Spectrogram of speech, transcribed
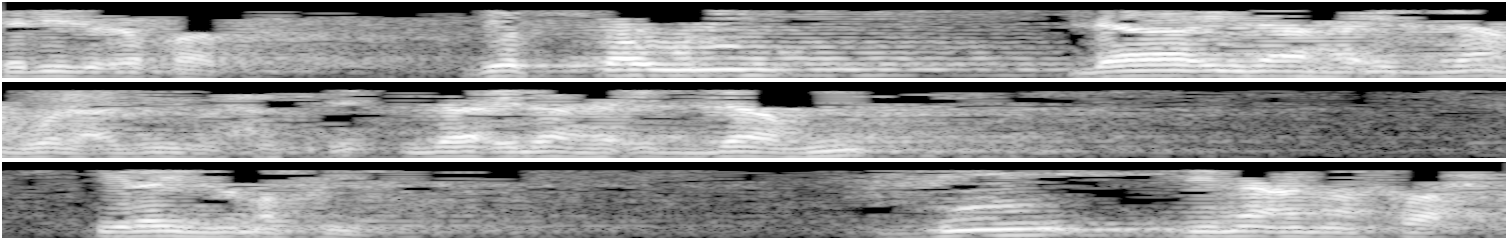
شديد العقاب. بالطول لا إله إلا هو العزيز الحكيم. لا إله إلا هو إليه المصير. ذي بمعنى صاحب.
